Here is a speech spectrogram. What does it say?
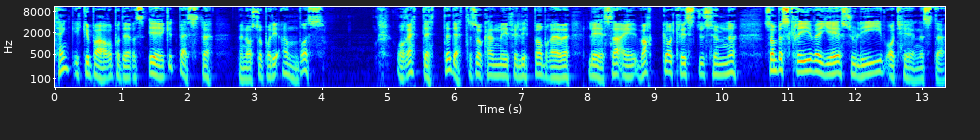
Tenk ikke bare på deres eget beste, men også på de andres. Og rett etter dette så kan vi i Filipperbrevet lese ei vakker Kristushymne som beskriver Jesu liv og tjeneste,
